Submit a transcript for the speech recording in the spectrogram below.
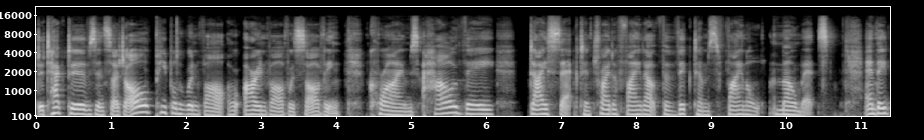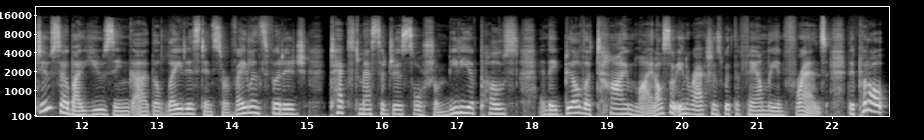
detectives and such, all people who involve or are involved with solving crimes, how they dissect and try to find out the victim's final moments. And they do so by using uh, the latest in surveillance footage, text messages, social media posts, and they build a timeline, also interactions with the family and friends. They put all,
